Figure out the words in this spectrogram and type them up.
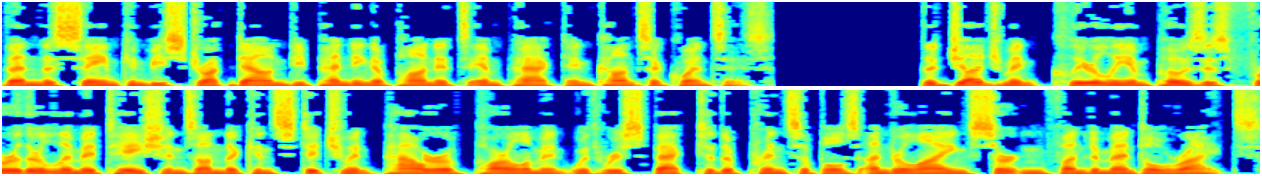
then the same can be struck down depending upon its impact and consequences. The judgment clearly imposes further limitations on the constituent power of Parliament with respect to the principles underlying certain fundamental rights.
